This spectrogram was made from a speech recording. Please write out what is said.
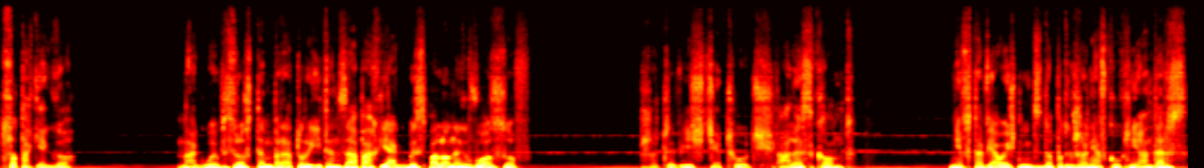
Co takiego? Nagły wzrost temperatury i ten zapach jakby spalonych włosów. Rzeczywiście czuć, ale skąd? Nie wstawiałeś nic do podgrzania w kuchni, Anders?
